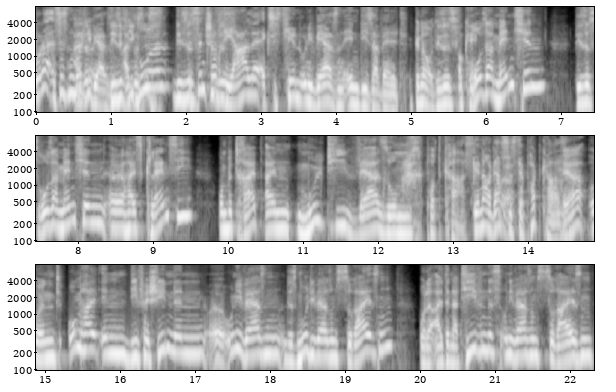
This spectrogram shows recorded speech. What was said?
oder? Es ist ein Also, Multiversum. diese es Figur, ist, dieses- es sind schon reale, existierende Universen in dieser Welt. Genau, dieses Okay. rosa Männchen, dieses rosa Männchen äh, heißt Clancy und betreibt einen Multiversums-Podcast. Genau, das ist der Podcast. Ja, und um halt in die verschiedenen äh, Universen des Multiversums zu reisen oder Alternativen des Universums zu reisen,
